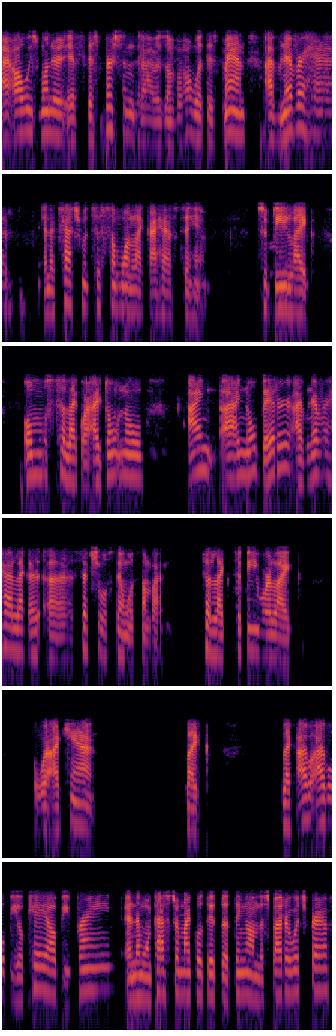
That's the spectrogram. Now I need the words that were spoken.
I always wondered if this person that I was involved with, this man, I've never had an attachment to someone like I have to him. To be mm-hmm. like almost to like where I don't know I I know better. I've never had like a, a sexual sin with somebody. To like to be where like where I can't like like I I will be okay. I'll be praying. And then when Pastor Michael did the thing on the spider witchcraft,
